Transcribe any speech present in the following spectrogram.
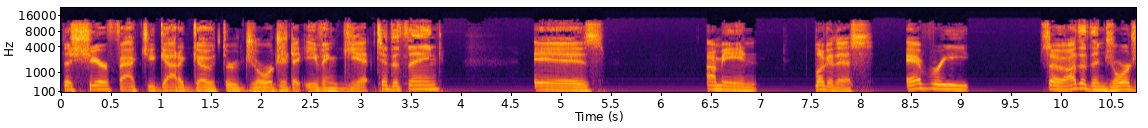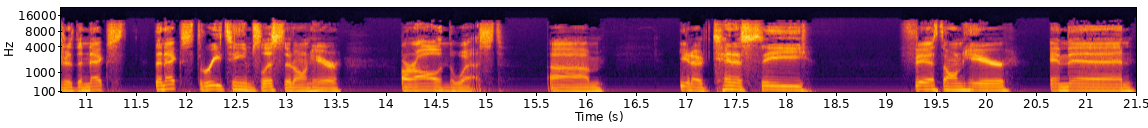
the sheer fact you got to go through Georgia to even get to the thing is, I mean, look at this. Every so other than Georgia, the next the next three teams listed on here are all in the West. Um, you know, Tennessee fifth on here, and then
